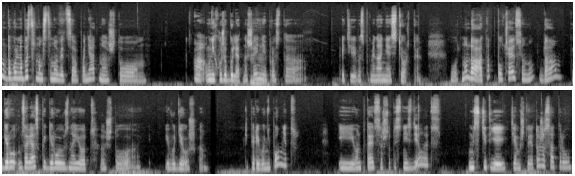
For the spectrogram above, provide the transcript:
ну, довольно быстро нам становится понятно, что а, у них уже были отношения, Мгм. просто эти воспоминания стерты. Вот. Ну да, а так получается, ну да, геро... завязка герой узнает, что его девушка теперь его не помнит, и он пытается что-то с ней сделать, мстит ей тем, что я тоже сотру,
